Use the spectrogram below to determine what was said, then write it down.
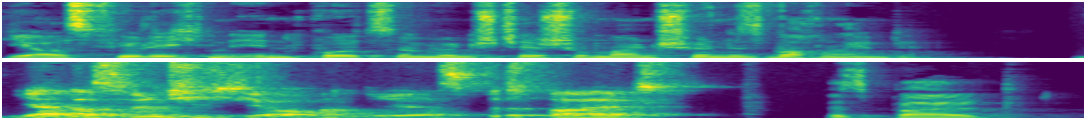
die ausführlichen Inputs und wünsche dir schon mal ein schönes Wochenende. Ja, das wünsche ich dir auch, Andreas. Bis bald. Bis bald.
